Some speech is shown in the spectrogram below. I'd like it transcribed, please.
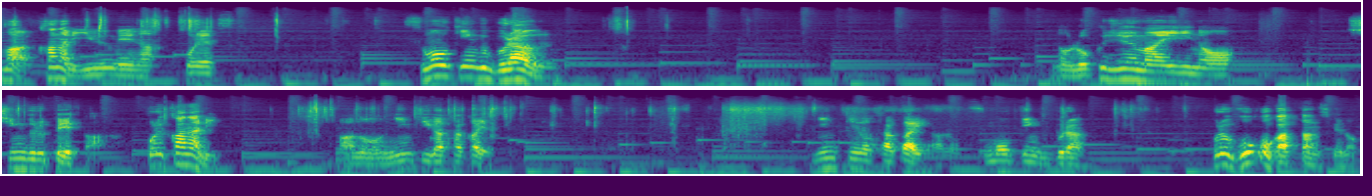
まあ、かなり有名な、これやつ。スモーキングブラウンの60枚入りのシングルペーパー。これかなり、あの、人気が高いです。人気の高い、あの、スモーキングブラウン。これを5個買ったんですけど、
